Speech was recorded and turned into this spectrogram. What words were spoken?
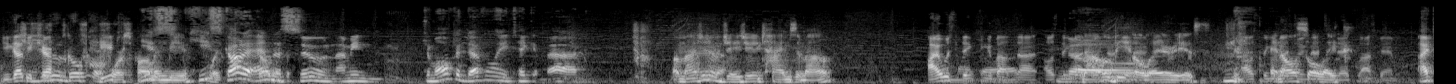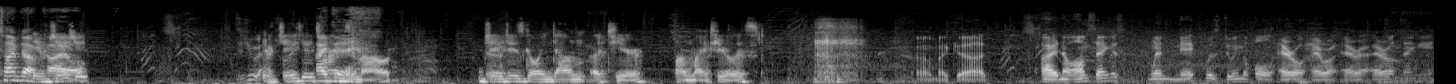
you gotta be careful. go for a He- force palm and He's, be. he's like, got to end this soon. I mean, Jamal could definitely take it back. it. Imagine if JJ times him out. I was Oh thinking God. about that. I was thinking No. about That would be hilarious. I was thinking And about also, doing that like- to last game. I timed out If Kyle. JJ, Did you if? JJ times did. him out, JJ's going down a tier on my tier list. Oh my god. All right, no. All I'm saying is when Nick was doing the whole arrow, arrow, arrow, arrow thingy,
